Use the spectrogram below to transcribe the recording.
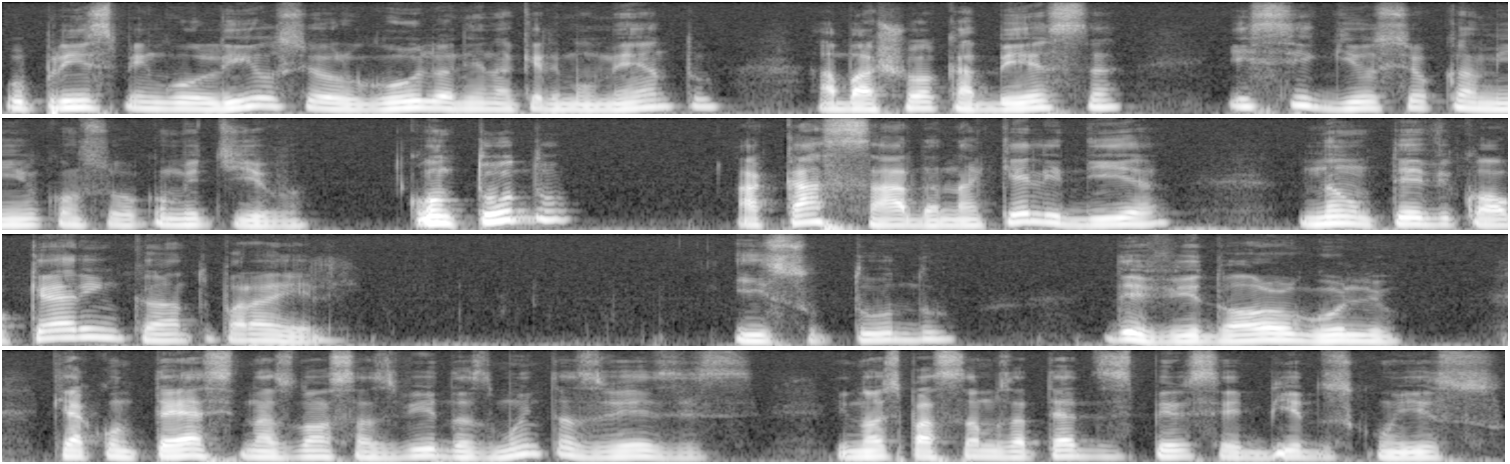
O príncipe engoliu seu orgulho ali naquele momento, abaixou a cabeça e seguiu seu caminho com sua comitiva. Contudo, a caçada naquele dia não teve qualquer encanto para ele. Isso tudo devido ao orgulho, que acontece nas nossas vidas muitas vezes e nós passamos até despercebidos com isso.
